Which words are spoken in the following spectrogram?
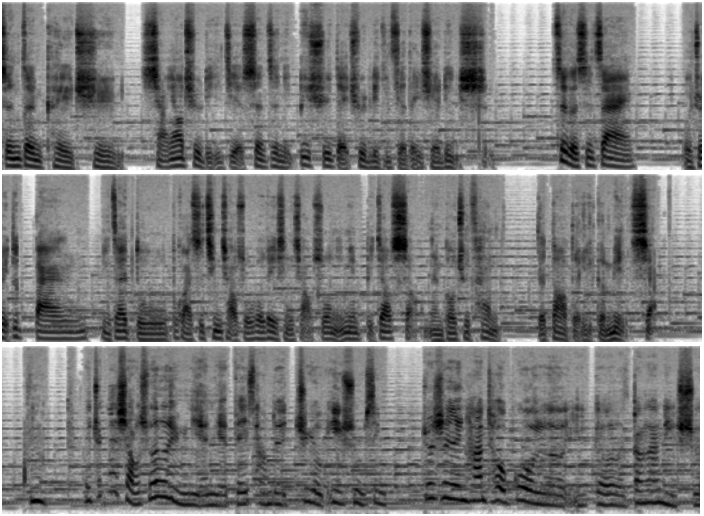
真正可以去想要去理解，甚至你必须得去理解的一些历史。这个是在我觉得一般你在读不管是轻小说或类型小说里面比较少能够去看得到的一个面向。嗯，我觉得小说的语言也非常的具有艺术性，就是它透过了一个刚刚你说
